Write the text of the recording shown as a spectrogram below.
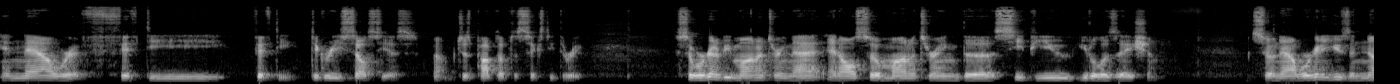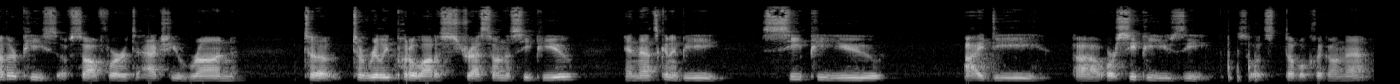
And now we're at 50, 50 degrees Celsius. Oh, just popped up to 63. So we're going to be monitoring that and also monitoring the CPU utilization. So now we're going to use another piece of software to actually run to, to really put a lot of stress on the CPU, and that's going to be CPU ID uh, or CPU Z. So let's double click on that.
